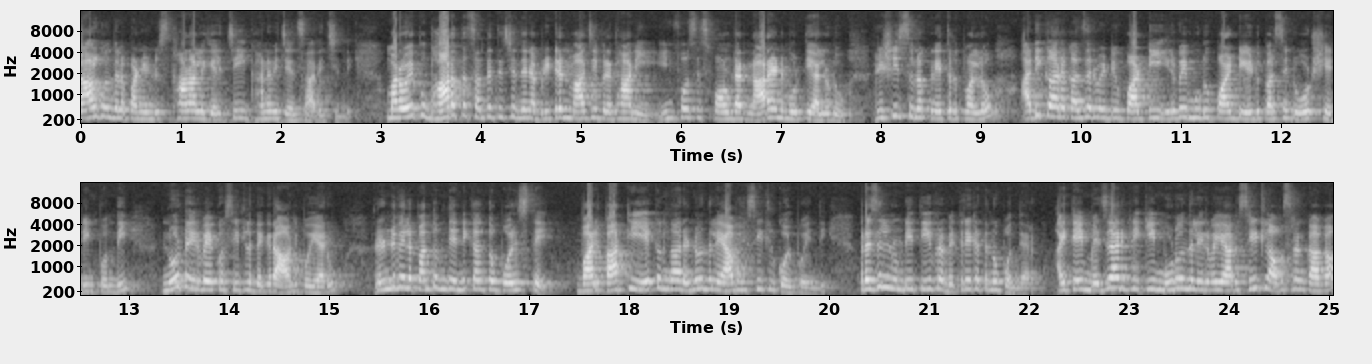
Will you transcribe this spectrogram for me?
నాలుగు వందల పన్నెండు స్థానాలు గెలిచి ఘన విజయం సాధించింది. మరోవైపు భారత సంతతి చెందిన బ్రిటన్ మాజీ ప్రధాని ఇన్ఫోసిస్ ఫౌండర్ నారాయణమూర్తి అల్లుడు రిషి సునక్ నేతృత్వంలో అధికార కన్జర్వేటివ్ పార్టీ ఇరవై మూడు పాయింట్ ఏడు పర్సెంట్ ఓట్ షేరింగ్ పొంది నూట ఇరవై ఒక్క సీట్ల దగ్గర ఆగిపోయారు. రెండు వేల పంతొమ్మిది ఎన్నికలతో పోలిస్తే వారి పార్టీ ఏకంగా రెండు వందల యాభై సీట్లు కోల్పోయింది. ప్రజల నుండి తీవ్ర వ్యతిరేకతను పొందారు. అయితే మెజారిటీకి మూడు వందల ఇరవై ఆరు సీట్లు అవసరం కాగా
